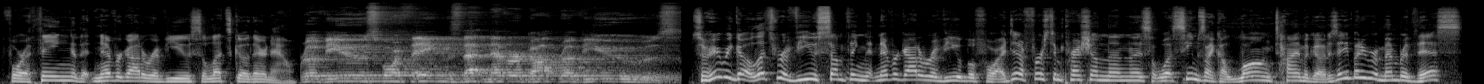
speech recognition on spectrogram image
for a thing that never got a review so let's go there now. Reviews for things that never got reviews. So here we go. Let's review something that never got a review before. I did a first impression on this what seems like a long time ago. Does anybody remember this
